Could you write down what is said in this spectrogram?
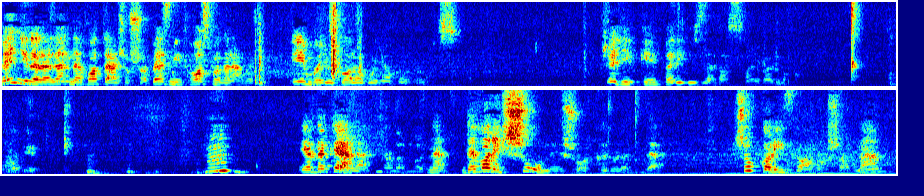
Mennyire lenne hatásosabb ez, mint ha azt mondanám, hogy én vagyok Galagonya Bohóc. És egyébként pedig üzletasszony vagyok. Hm? Érdekelne? Nem. De van egy show műsor körülötte. Sokkal izgalmasabb, nem?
